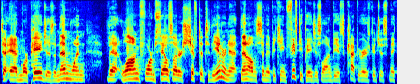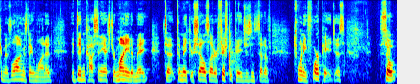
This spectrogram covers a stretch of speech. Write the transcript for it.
to add more pages. And then when that long form sales letter shifted to the internet, then all of a sudden it became 50 pages long because copywriters could just make them as long as they wanted. It didn't cost any extra money to make, to, to make your sales letter 50 pages instead of 24 pages. So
